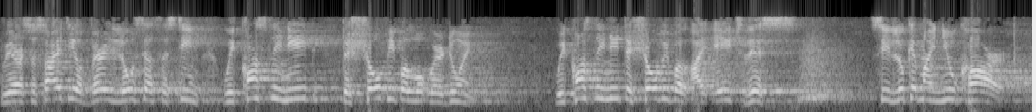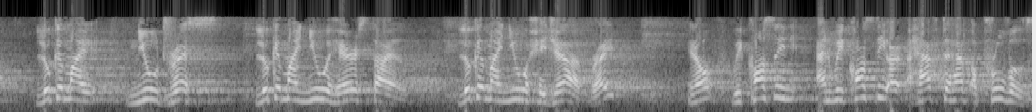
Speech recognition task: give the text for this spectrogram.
We are a society of very low self-esteem. We constantly need to show people what we're doing. We constantly need to show people, I ate this. See, look at my new car. Look at my new dress. Look at my new hairstyle. Look at my new hijab, right? You know, we constantly, and we constantly are, have to have approvals.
